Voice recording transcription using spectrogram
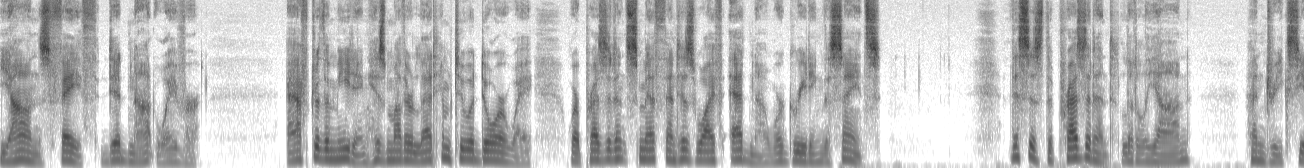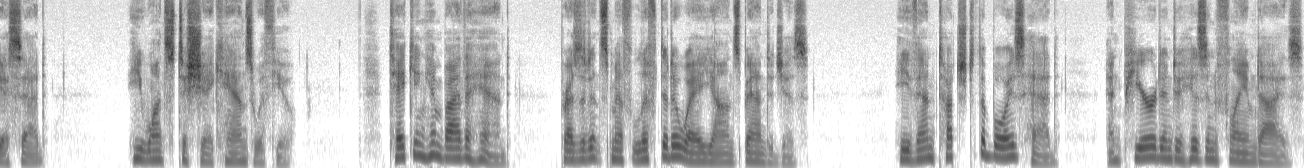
Jan's faith did not waver. After the meeting, his mother led him to a doorway where President Smith and his wife Edna were greeting the saints. This is the president, little Jan, Hendriksia said. He wants to shake hands with you. Taking him by the hand, President Smith lifted away Jan's bandages. He then touched the boy's head and peered into his inflamed eyes.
